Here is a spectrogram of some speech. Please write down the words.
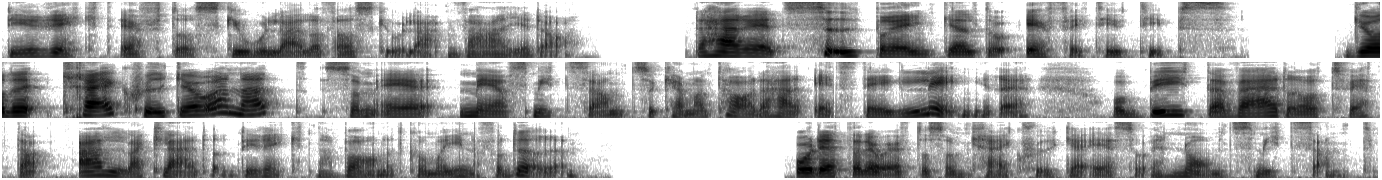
direkt efter skola eller förskola varje dag. Det här är ett superenkelt och effektivt tips. Går det kräksjuka och annat som är mer smittsamt så kan man ta det här ett steg längre och byta, vädra och tvätta alla kläder direkt när barnet kommer innanför dörren. Och detta då eftersom kräksjuka är så enormt smittsamt.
